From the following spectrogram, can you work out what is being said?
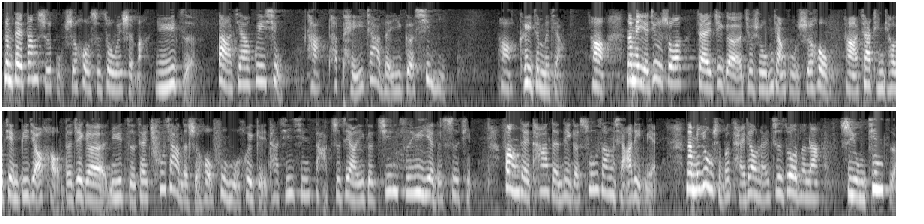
那么在当时古时候是作为什么女子大家闺秀，哈，她陪嫁的一个信物，哈，可以这么讲，哈。那么也就是说，在这个就是我们讲古时候，哈，家庭条件比较好的这个女子在出嫁的时候，父母会给她精心打制这样一个金枝玉叶的饰品，放在她的那个梳妆匣里面。那么用什么材料来制作的呢？是用金子，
